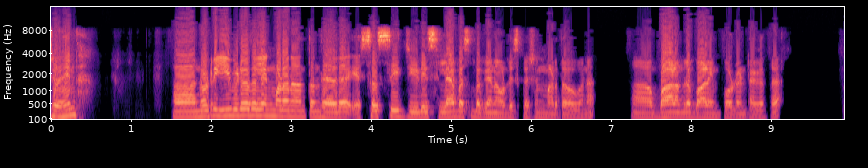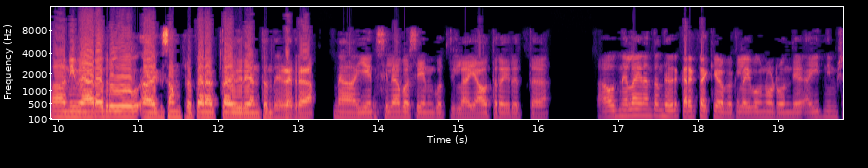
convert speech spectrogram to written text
ಜೈ ಹಿಂದ್ ನೋಡ್ರಿ, ಈ ವಿಡಿಯೋದಲ್ಲಿ ಏನ್ ಮಾಡೋಣ ಅಂತಂದ ಹೇಳಿದ್ರೆ S S C G D syllabus ಬಗ್ಗೆ ನಾವು ಡಿಸ್ಕಷನ್ ಮಾಡ್ತಾ ಹೋಗೋಣ. ಬಾಳ ಅಂದ್ರೆ ಬಾಳ ಇಂಪಾರ್ಟೆಂಟ್ ಆಗತ್ತೆ. ನೀವ್ ಯಾರಾದ್ರೂ ಎಕ್ಸಾಮ್ ಪ್ರಿಪೇರ್ ಆಗ್ತಾ ಇದೀರಿ ಅಂತಂದ ಹೇಳಿದ್ರ ಏನ್ ಸಿಲೆಬಸ್ ಏನ್ ಗೊತ್ತಿಲ್ಲ, ಯಾವ ತರ ಇರುತ್ತ ಅವ್ನೆಲ್ಲ ಏನಂತಂದ ಹೇಳಿದ್ರೆ ಕರೆಕ್ಟ್ ಆಗಿ ಕೇಳ್ಬೇಕಲ್ಲ. ಇವಾಗ ನೋಡ್ರಿ, ಒಂದ್ ಐದ್ ನಿಮಿಷ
